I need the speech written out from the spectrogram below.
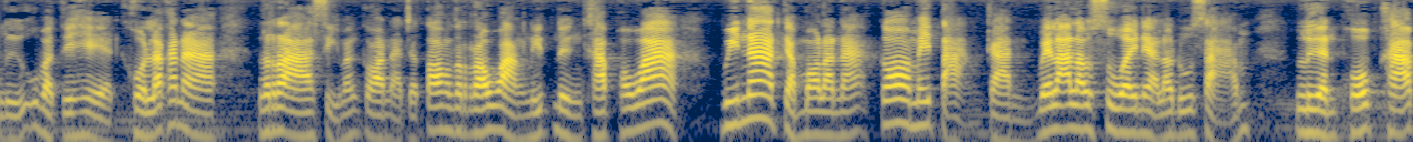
หรืออุบัติเหตุ คนลัคนาราศีมังกรอาจจะต้องระวังนิดนึงครับ เพราะว่าวินาศกับมรณะก็ไม่ต่างกัน เวลาเราซวยเนี่ยเราดู 3 เรือนภพครับ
